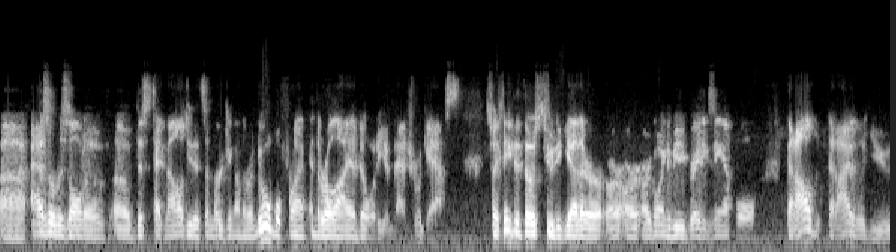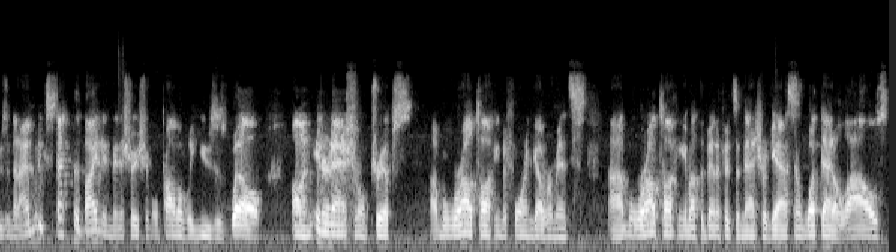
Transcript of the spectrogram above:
uh, as a result of, of this technology that's emerging on the renewable front and the reliability of natural gas. So I think that those two together are, are, are going to be a great example that I'll that I will use and that I would expect the Biden administration will probably use as well on international trips um, when we're out talking to foreign governments, um, when we're out talking about the benefits of natural gas and what that allows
